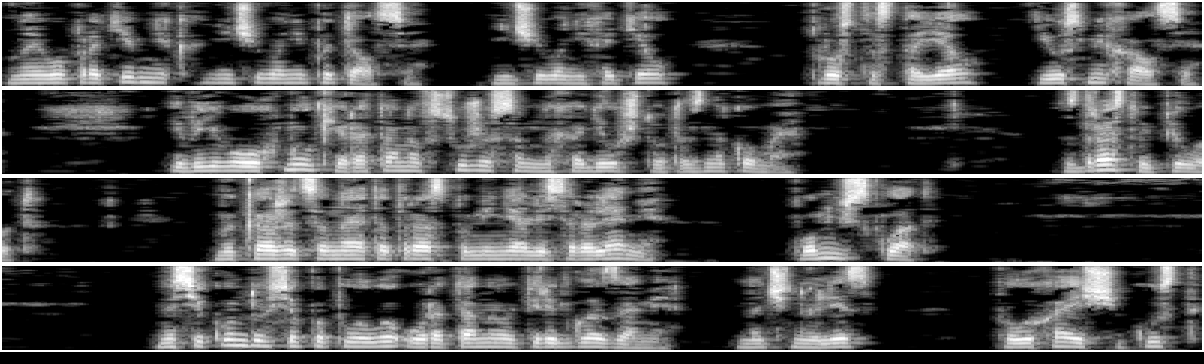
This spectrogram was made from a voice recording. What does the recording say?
Но его противник ничего не пытался, ничего не хотел, просто стоял и усмехался. И в его ухмылке Ротанов с ужасом находил что-то знакомое. Здравствуй, пилот. Мы, кажется, на этот раз поменялись ролями. Помнишь склад? На секунду все поплыло у Ротанова перед глазами. Ночной лес, полыхающий куст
